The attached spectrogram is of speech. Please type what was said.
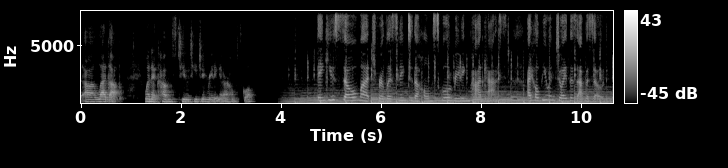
uh, leg up when it comes to teaching reading in our homeschool. Thank you so much for listening to the Homeschool Reading Podcast. I hope you enjoyed this episode.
